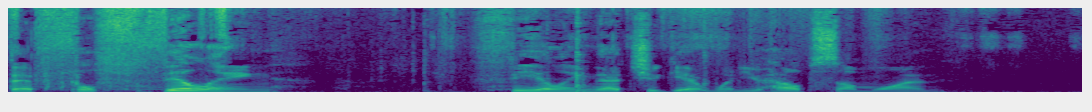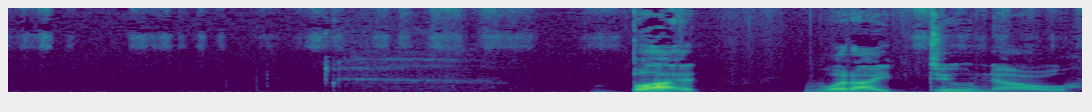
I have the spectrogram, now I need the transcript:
that fulfilling feeling that you get when you help someone. But what I do know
